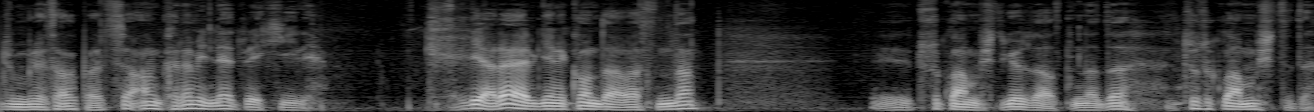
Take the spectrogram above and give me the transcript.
Cumhuriyet Halk Partisi Ankara Milletvekili. Bir ara Ergenekon davasından e, tutuklanmıştı gözaltına da tutuklanmıştı da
